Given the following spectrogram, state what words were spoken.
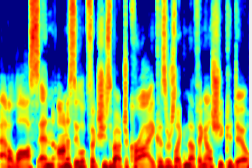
at a loss, and honestly, looks like she's about to cry because there's like nothing else she could do.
